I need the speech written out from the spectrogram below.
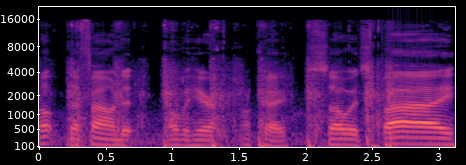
Oh, I found it. Over here. Okay. So it's by...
